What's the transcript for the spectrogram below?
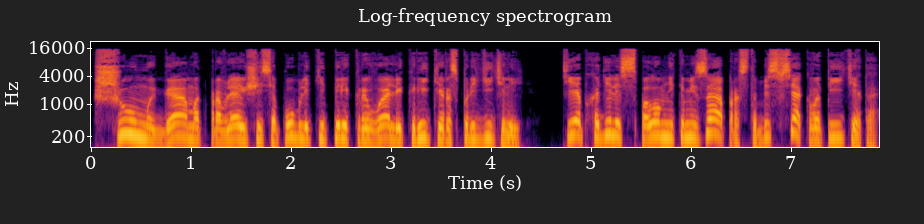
Шум и гам отправляющейся публики перекрывали крики распорядителей. Те обходились с паломниками запросто, без всякого пиетета.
